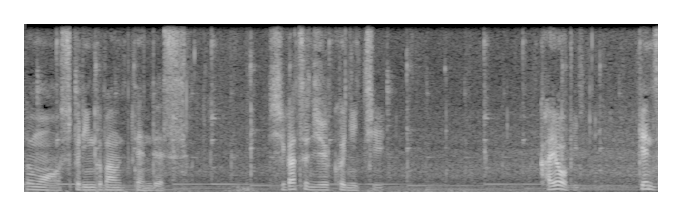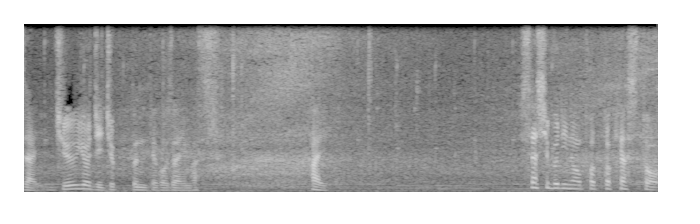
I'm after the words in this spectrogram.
どうもスプリングマウンテンです。4月19日火曜日現在14時10分でございます。はい。久しぶりのポッドキャスト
